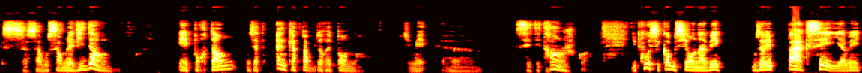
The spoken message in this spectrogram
ça, ça, vous semble évident, et pourtant vous êtes incapable de répondre. Je dis, mais euh, c'est étrange, quoi. Du coup, c'est comme si on avait, vous n'avez pas accès, il y avait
